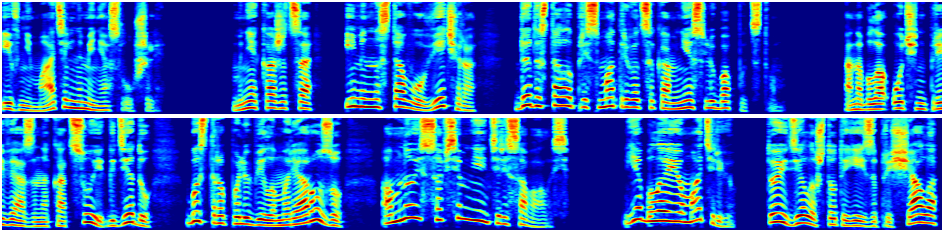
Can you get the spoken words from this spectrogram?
и внимательно меня слушали. Мне кажется, именно с того вечера Деда стала присматриваться ко мне с любопытством. Она была очень привязана к отцу и к деду, быстро полюбила Мариорозу, а мной совсем не интересовалась. Я была ее матерью, то и дело что-то ей запрещала,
